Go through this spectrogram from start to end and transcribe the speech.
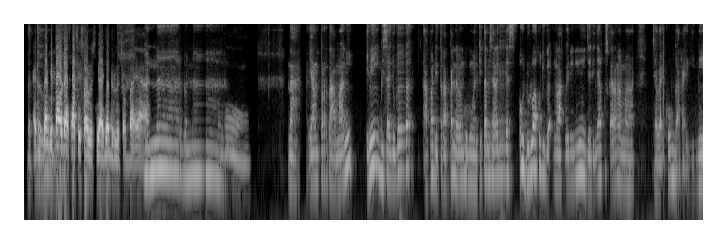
betul. Itu kan kita udah kasih solusi aja dulu coba ya. benar, benar. Hmm. Nah, yang pertama nih, ini bisa juga apa diterapkan dalam hubungan kita misalnya guys oh dulu aku juga ngelakuin ini nih jadinya aku sekarang sama cewekku nggak kayak gini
